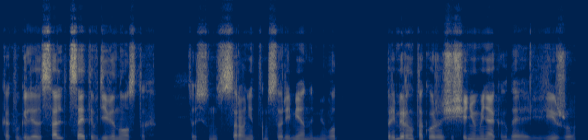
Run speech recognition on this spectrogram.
как выглядели сайты в 90-х, то есть ну, сравнить там с современными. Вот примерно такое же ощущение у меня, когда я вижу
